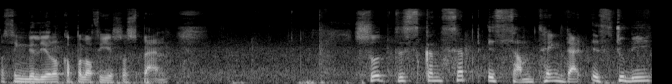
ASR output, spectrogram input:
a single year or couple of years of span. So this concept is something that is to be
